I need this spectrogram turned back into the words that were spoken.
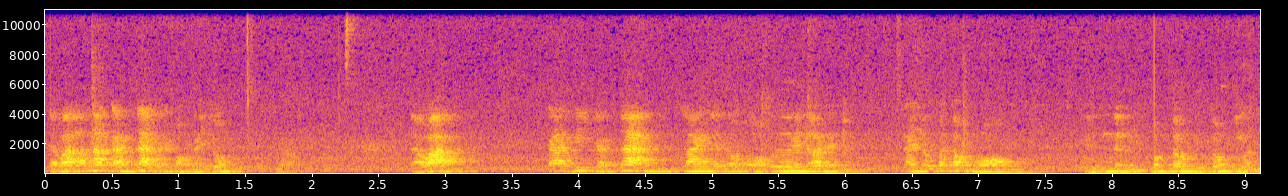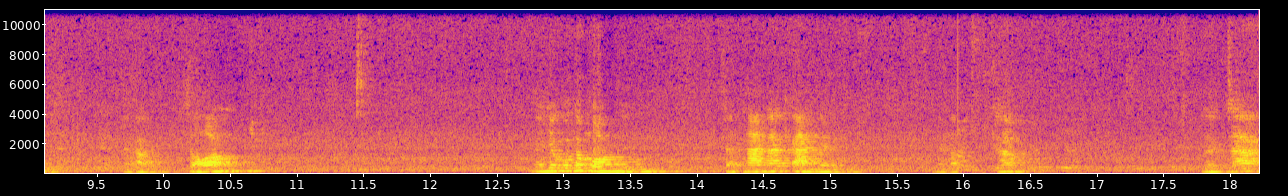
แต่ว่าอำนาจการจ้างเป็นของนายกนะครับแต่ว่าการที่จะจ้างรายเดือนเราออกเลยแล้วอะไรเนี่ยนายกก็ต้องมองถึงหนึ่งต้องต้องอยู่ต้องกินนะครับสองนายกก็ต้องมองถึงสถานะการเงินนะ ครับครับแต่จ้าง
